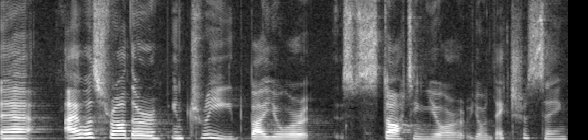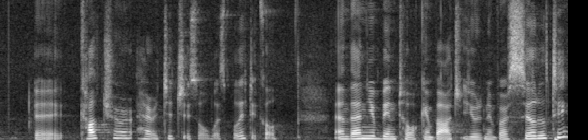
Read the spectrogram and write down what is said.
Uh, I was rather intrigued by your starting your, your lecture saying uh, culture, heritage is always political. And then you've been talking about universality,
